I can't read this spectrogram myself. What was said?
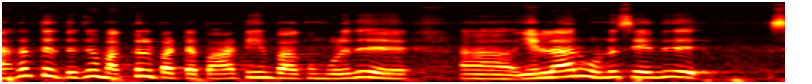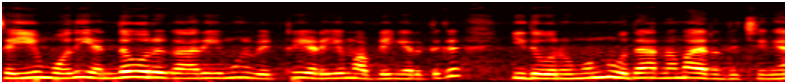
நகர்த்துறதுக்கு மக்கள் பட்ட பாட்டையும் பார்க்கும் பொழுது எல்லாரும் ஒன்று சேர்ந்து செய்யும்போது எந்த ஒரு காரியமும் வெற்றி அடையும் அப்படிங்கிறதுக்கு இது ஒரு முன் உதாரணமாக இருந்துச்சுங்க.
